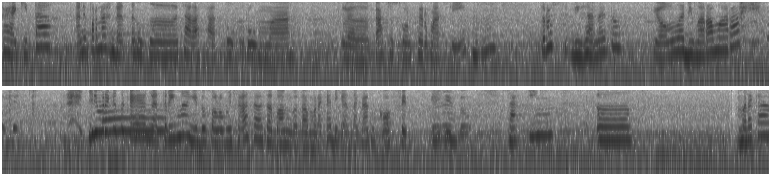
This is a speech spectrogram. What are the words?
kayak kita aneh pernah datang ke salah satu rumah eh, kasus konfirmasi. Terus di sana itu ya Allah dimarah-marahin. Jadi mereka tuh kayak nggak terima gitu kalau misalnya salah satu anggota mereka dikatakan covid kayak gitu. Saking eh, mereka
